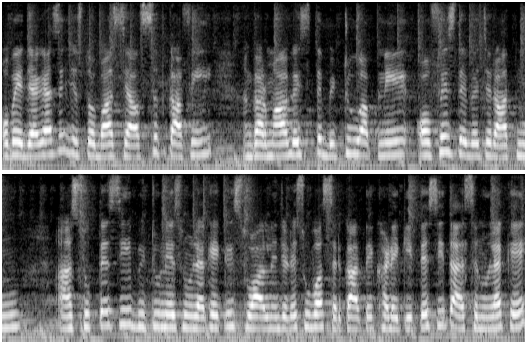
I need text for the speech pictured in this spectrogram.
ਉਹ ਭੇਜਿਆ ਗਿਆ ਸੀ, ਜਿਸ ਤੋਂ ਬਾਅਦ ਸਿਆਸਤ ਕਾਫੀ ਗਰਮਾ ਗਈ ਸੀ ਤੇ ਬਿੱਟੂ ਆਪਣੇ ਆਫਿਸ ਦੇ ਵਿੱਚ ਰਾਤ ਨੂੰ ਸੁੱਤੇ ਸੀ, ਬਿੱਟੂ ਨੇ ਇਸ ਨੂੰ ਲੈ ਕੇ ਕਈ ਸਵਾਲ ਨੇ ਜਿਹੜੇ ਸੂਬਾ ਸਰਕਾਰ ਤੇ ਖੜੇ ਕੀਤੇ ਸੀ, ਤਾਂ ਇਸ ਨੂੰ ਲੈ ਕੇ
